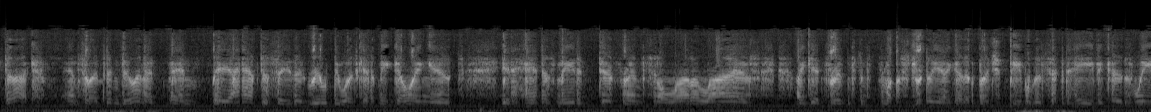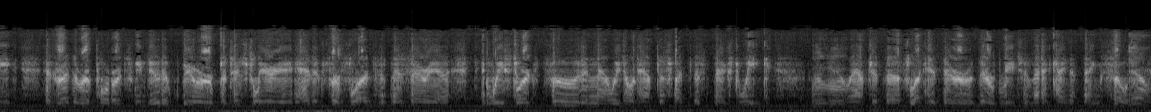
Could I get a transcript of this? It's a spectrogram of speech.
stuck. And so I've been doing it. And I have to say that really what's kept me going is it has made a difference in a lot of lives. I get, for instance, from Australia, I got a bunch of people that said, hey, because we had read the reports, we knew that we were potentially headed for floods in this area, and we stored food, and now we don't have to sweat this next week. You know, after the flood hit their, their region, that kind of thing. So Yeah.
